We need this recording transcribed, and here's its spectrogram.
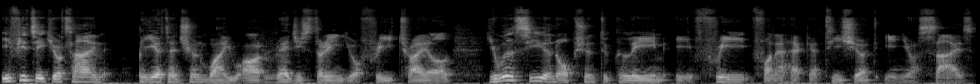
If you take your time, pay attention while you are registering your free trial, you will see an option to claim a free Funnel Hacker t-shirt in your size.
